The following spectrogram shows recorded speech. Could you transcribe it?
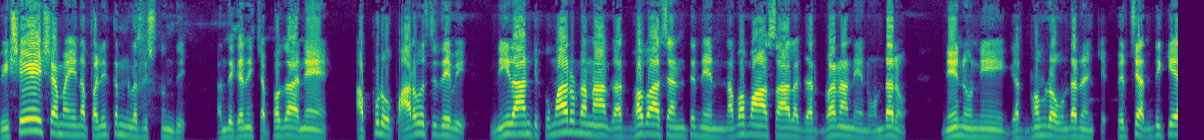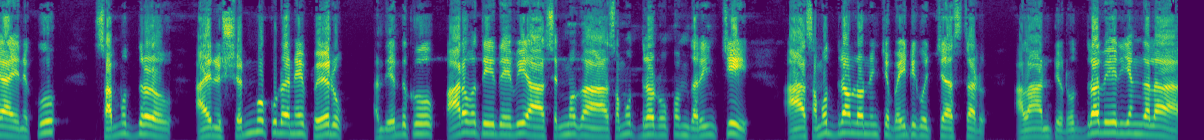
విశేషమైన ఫలితం లభిస్తుంది. అందుకని చెప్పగానే అప్పుడు పార్వతీదేవి నీలాంటి కుమారుడు నా గర్భవాస అంటే నేను నవమాసాల గర్భన నేను ఉండను. నేను నీ గర్భంలో ఉండను అని చెప్పేసి అందుకే ఆయనకు సముద్ర ఆయన షణ్ముఖుడు అనే పేరు. అది ఎందుకు? పార్వతీదేవి ఆ షణ్ముఖ సముద్ర రూపం ధరించి ఆ సముద్రంలో నుంచి బయటికి వచ్చేస్తాడు. అలాంటి రుద్రవీర్యం గల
